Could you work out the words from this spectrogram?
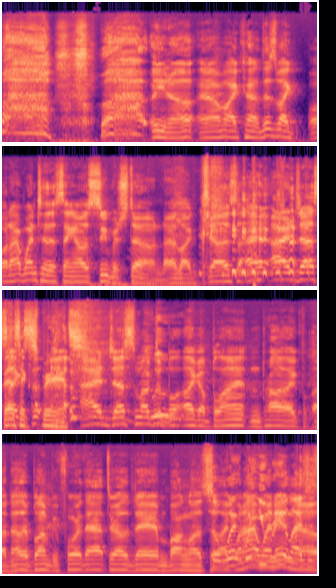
"Ah, ah, ah," you know. And I'm like, kind of, this is like when I went to this thing, I was super stoned. I like just I, I just Best like, experience. I just smoked a bl- like a blunt and probably like another blunt before that throughout the day in Bangla. So, So like what, when what I you went realize in, though,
